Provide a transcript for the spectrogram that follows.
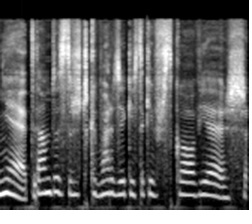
Nie, tam to jest troszeczkę bardziej jakieś takie wszystko, wiesz...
